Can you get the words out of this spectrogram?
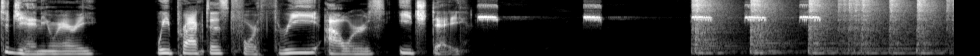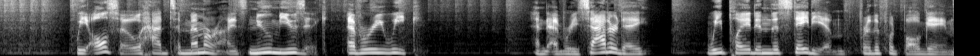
to January, we practiced for three hours each day. We also had to memorize new music every week. And every Saturday, we played in the stadium for the football game.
